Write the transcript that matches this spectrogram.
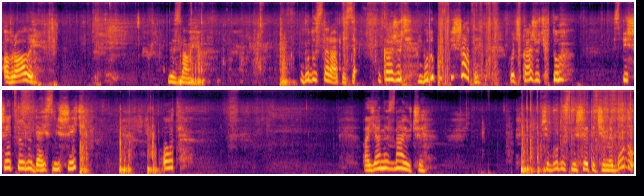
аврали. Не знаю. Буду старатися. Кажуть, буду поспішати. Хоч кажуть, хто спішить, той людей смішить. От. А я не знаю, чи, чи буду смішити, чи не буду,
